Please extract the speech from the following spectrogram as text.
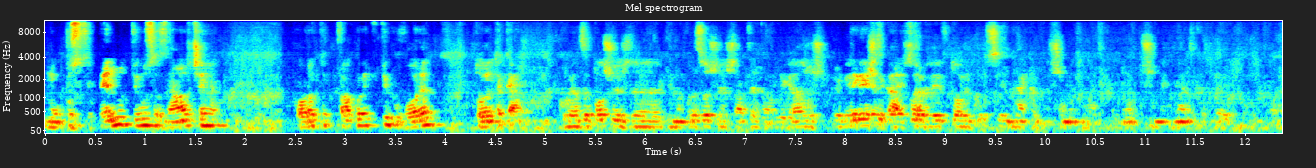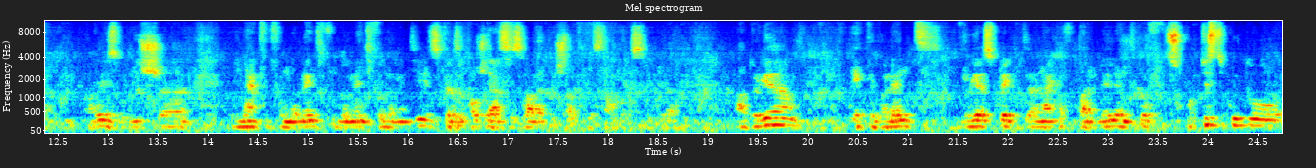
Но постепенно ти осъзнаваш, че хората, това, което ти говорят, то е така. когато започнеш да ги набързваш нещата, да надиграждаш, примериш Така, така да, първи, втори курс и някакъв висша математика, някакъв математика, първи. Когато изводиш някакви фундаменти, фундаменти, фундаменти, и за да да се извадят нещата, да станат да. А другия еквивалент, другия аспект, е някакъв паралелен такъв спортисти, които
